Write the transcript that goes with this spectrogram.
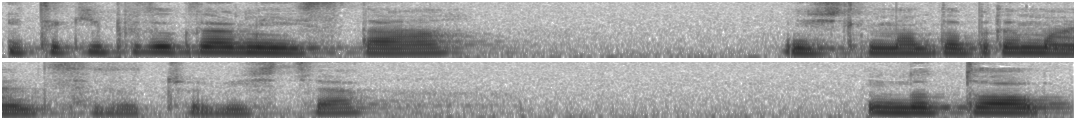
I taki programista, jeśli ma dobry mindset oczywiście, no to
